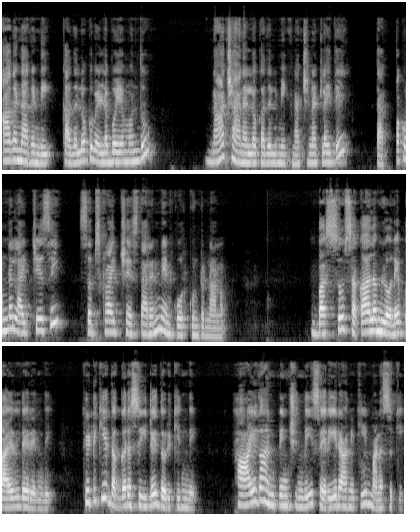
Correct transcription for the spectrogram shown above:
ఆగండి ఆగండి. కథలోకి వెళ్ళబోయే ముందు నా ఛానల్‌లో కథలు మీకు నచ్చినట్లయితే తప్పకుండా లైక్ చేసి సబ్స్క్రైబ్ చేస్తారని నేను కోరుకుంటున్నాను. బస్సు సకాలంలోనే బయలుదేరింది. కిటికీ దగ్గర సీటే దొరికింది. హాయిగా అనిపించింది శరీరానికి, మనసుకి.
